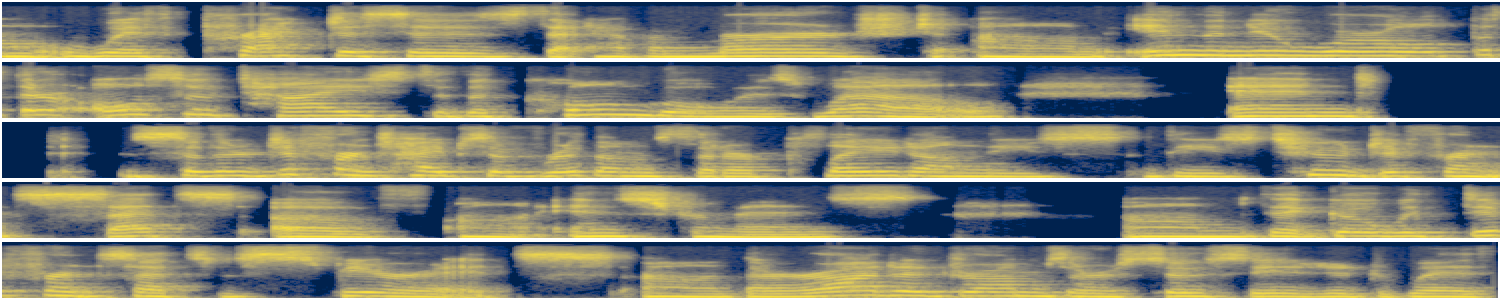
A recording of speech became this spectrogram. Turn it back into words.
um, with practices that have emerged um, in the New World, but they're also ties to the Congo as well. And so there are different types of rhythms that are played on these these two different sets of uh, instruments um, that go with different sets of spirits. Uh, the rada drums are associated with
